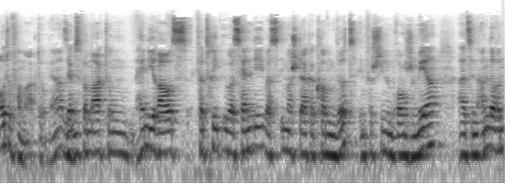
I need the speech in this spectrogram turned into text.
Autovermarktung, ja? Mhm. Selbstvermarktung, Handy raus, Vertrieb übers Handy, was immer stärker kommen wird, in verschiedenen Branchen mehr als in anderen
